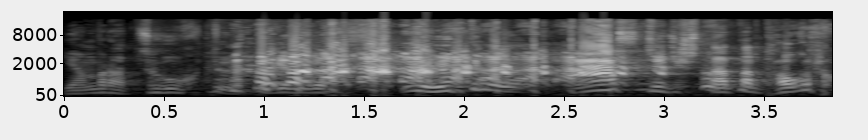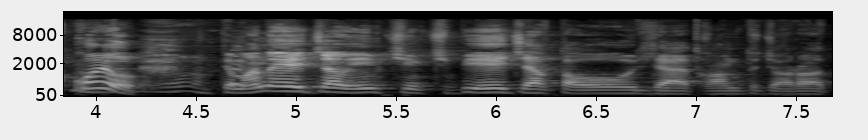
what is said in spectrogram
ямар гэдэг энэ хэдэн аас жижигч надаар тоглохгүй юу. Тэгээ манай ээж аав эмч эмч би ээж аавдаа уулаад гомдож ороод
